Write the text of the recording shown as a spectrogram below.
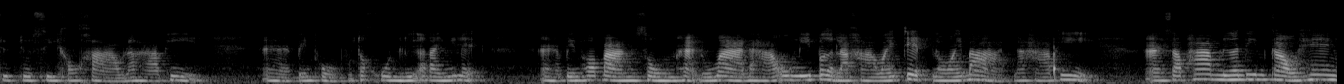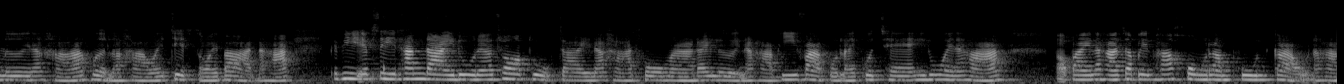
จุดจุดๆสีขาวๆนะคะ พี่อ่าเป็นผงพุทธคุณหรืออะไรนี่แหละอ่าเป็นพ่อปานทรงหนุมานนะคะ องค์นี้เปิดราคาไว้เจ็ดร้อยบาทนะคะ พี่อ่าสภาพเนื้อดินเก่าแห้งเลยนะคะ เปิดราคาไว้เจ็ดร้อยบาทนะคะพี่พีเอฟซีท่านใดดูแล้วชอบถูกใจนะคะ โทรมาได้เลยนะคะ พี่ฝากกดไลค์กดแชร์ให้ด้วยนะคะ ต่อไปนะคะจะเป็นพระคงรำพูนเก่านะคะ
